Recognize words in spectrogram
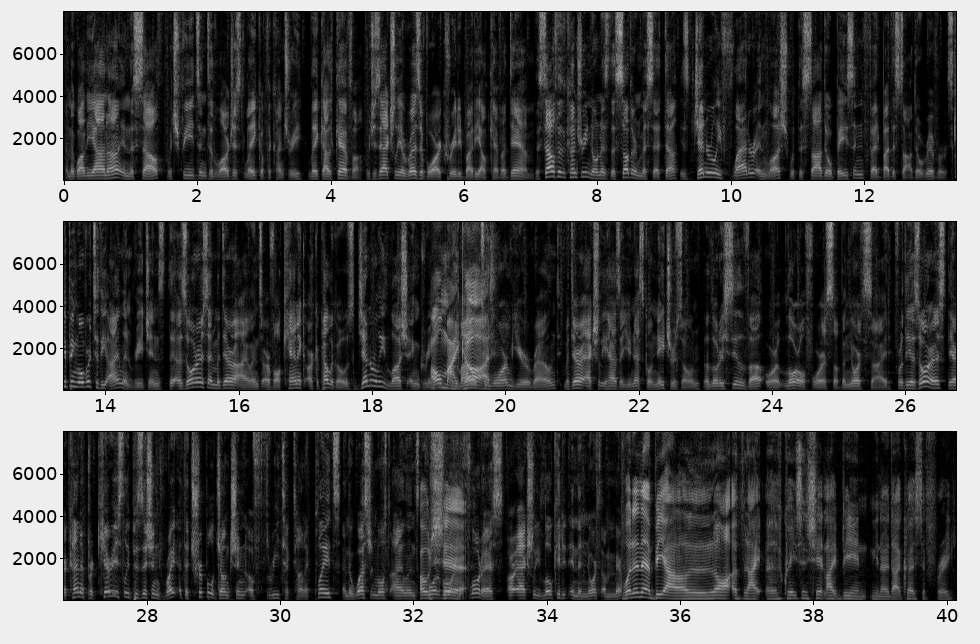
And the Guadiana in the south, which feeds into the largest lake of the country, Lake Alqueva, which is actually a reservoir created by the Alqueva Dam. The south of the country, known as the southern Meseta, is generally flatter and lush with the Sado Basin fed by the Sado River. Skipping over to the island regions, the Azores and Madeira Islands are volcanic archipelagos, generally lush and green. Oh my mild God. to warm year round. Madeira actually has a UNESCO nature zone, the Laurisilva or laurel forests of the north side. For the Azores, they are kind of precariously positioned right at the triple junction of three tectonic plates, and the westernmost islands, Oh, Corvo shit. and Flores, are actually located in the North America. Wouldn't there be a lot of like earthquakes and shit like being, you know, that close to free?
